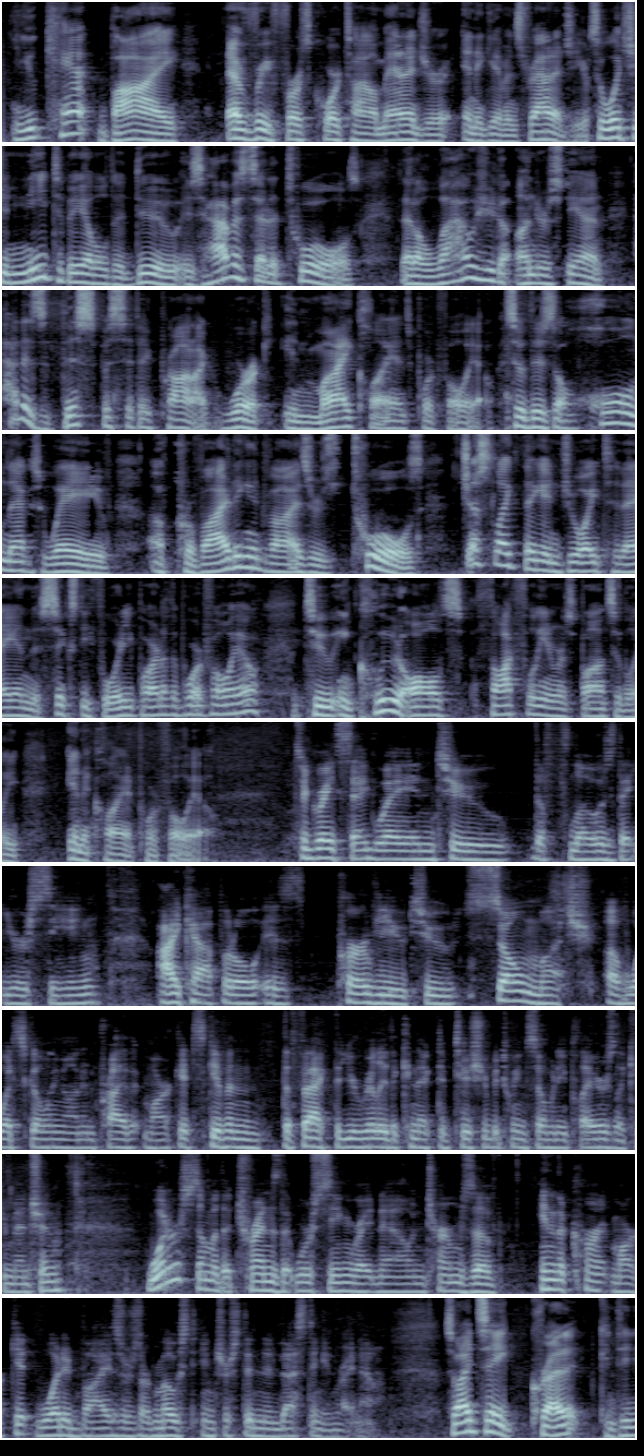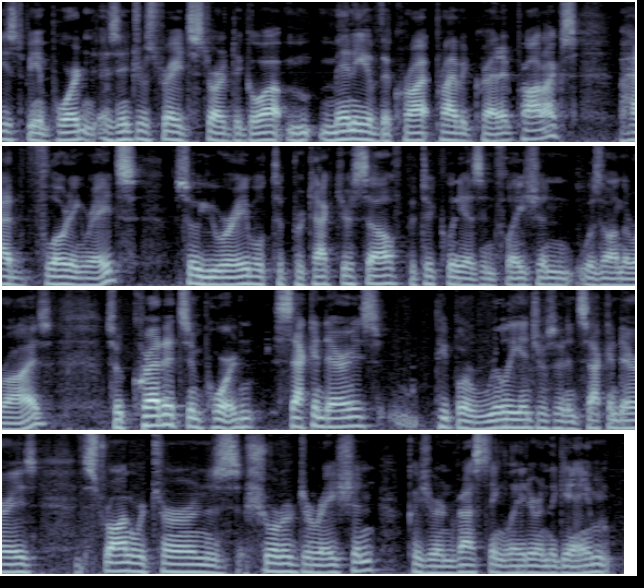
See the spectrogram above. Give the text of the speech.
you can't buy every first quartile manager in a given strategy. So, what you need to be able to do is have a set of tools that allows you to understand how does this specific product work in my client's portfolio. So, there's a whole next wave of providing advisors tools just like they enjoy today in the 60 40 part of the portfolio, to include alts thoughtfully and responsibly in a client portfolio. It's a great segue into the flows that you're seeing. iCapital is purview to so much of what's going on in private markets, given the fact that you're really the connective tissue between so many players, like you mentioned. What are some of the trends that we're seeing right now in terms of in the current market what advisors are most interested in investing in right now? So I'd say credit continues to be important. As interest rates started to go up, m- many of the cri- private credit products had floating rates. So you were able to protect yourself, particularly as inflation was on the rise. So credit's important. Secondaries, people are really interested in secondaries. Strong returns, shorter duration, because you're investing later in the game,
